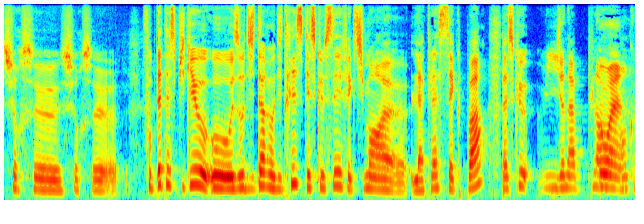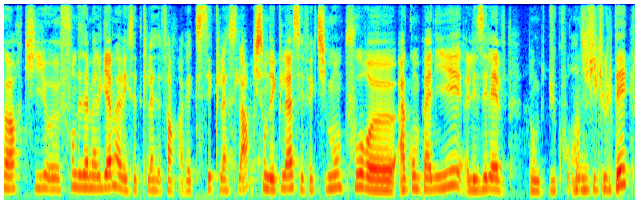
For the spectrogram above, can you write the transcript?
sur ce. Sur ce... Faut peut-être expliquer aux, aux auditeurs et auditrices qu'est-ce que c'est effectivement euh, la classe SECPA, parce que il y en a plein Ouais. encore qui euh, font des amalgames avec cette classe, enfin avec ces classes-là, qui sont des classes effectivement pour euh, accompagner les élèves, donc du coup en, En difficulté. difficulté.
